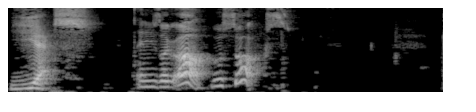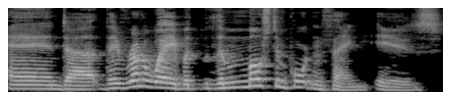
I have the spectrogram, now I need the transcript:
Yes. and he's like, "Oh, this sucks." and uh, they run away. But the most important thing is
